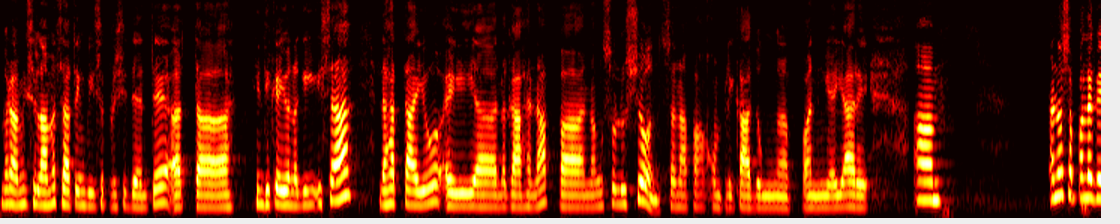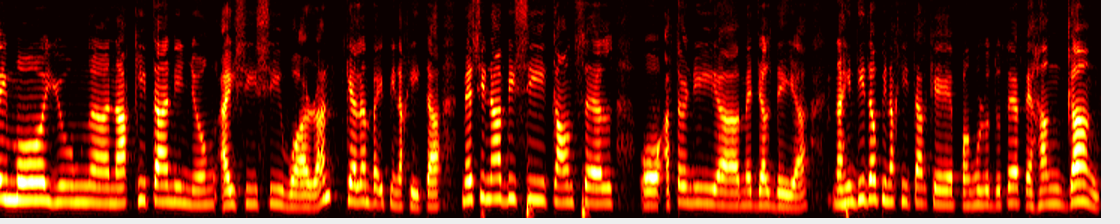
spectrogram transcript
Maraming salamat sa ating Vice Presidente at ah, hindi kayo nag-iisa. Lahat tayo ay ah, naghahanap ah, ng solusyon sa napakakomplikadong ah, pangyayari. Um, ano sa palagay mo yung ah, nakita ninyong ICC warrant? Kailan ba ipinakita? May sinabi si Counsel o Attorney uh, Medialdea na hindi daw pinakita kay Pangulo Duterte hanggang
